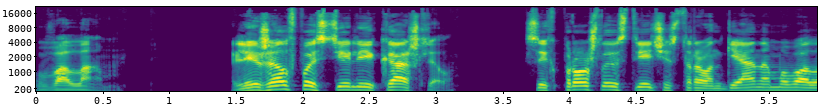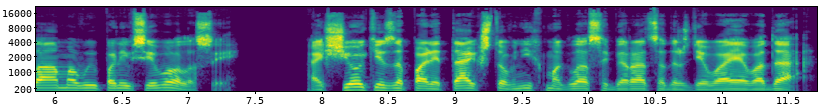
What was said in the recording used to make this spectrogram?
Валам. Лежал в постели и кашлял. С их прошлой встречи с Таравангианом у Валама выпали все волосы, а щеки запали так, что в них могла собираться дождевая вода.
